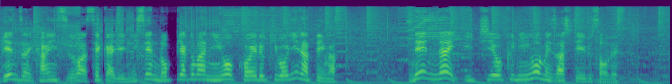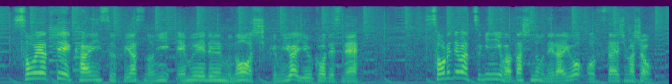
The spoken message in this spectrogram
現在会員数は世界で2600万人を超える規模になっています。年内1億人を目指しているそうです。そうやって会員数増やすのに MLM の仕組みは有効ですね。それでは次に私の狙いをお伝えしましょう。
